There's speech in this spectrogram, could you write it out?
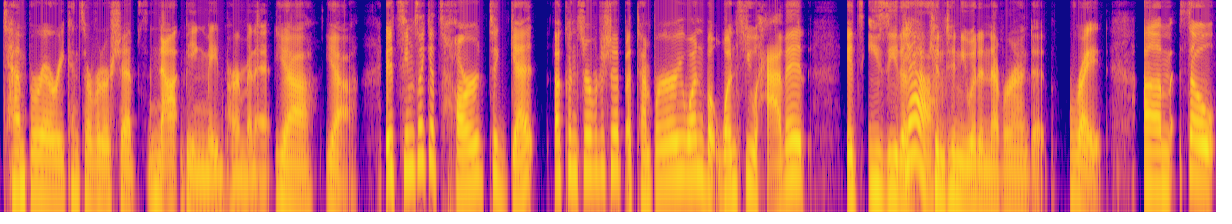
temporary conservatorships not being made permanent. Yeah, yeah. It seems like it's hard to get a conservatorship, a temporary one, but once you have it, it's easy to Yeah. continue it and never end it. Right. Um, so,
